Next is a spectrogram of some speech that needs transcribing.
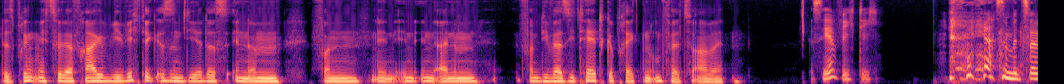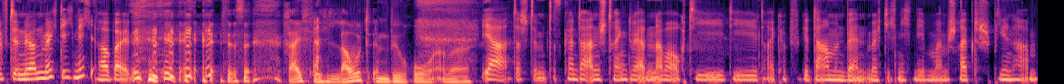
Das bringt mich zu der Frage, wie wichtig ist in dir das in einem von in, in, in einem von Diversität geprägten Umfeld zu arbeiten? Sehr wichtig. also mit zwölf Tenören möchte ich nicht arbeiten. das ist reichlich laut im Büro, aber. Ja, das stimmt. Das könnte anstrengend werden, aber auch die, die dreiköpfige Damenband möchte ich nicht neben meinem Schreibtisch spielen haben.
